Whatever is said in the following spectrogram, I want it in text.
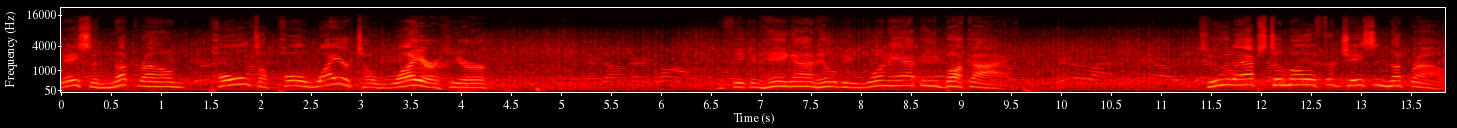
Jason Nutbrown, pole to pole, wire to wire here. If he can hang on, he'll be one happy Buckeye. Two laps to mow for Jason Nutbrown.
